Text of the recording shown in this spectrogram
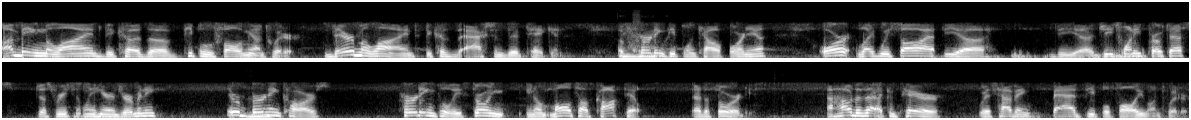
I'm being maligned because of people who follow me on Twitter. They're maligned because of the actions they've taken of hurting people in California, or like we saw at the uh, the uh, G20 protests just recently here in Germany. They were burning cars, hurting police, throwing you know Molotov cocktails at authorities. Now, how does that compare with having bad people follow you on Twitter?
